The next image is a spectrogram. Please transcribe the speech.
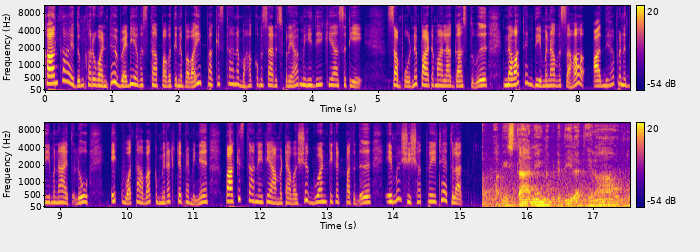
කාන්තා අයදුම්කරුවන්ට වැඩි අවස්ථා පවතින බවයි පකිස්ාන මහකොමසාරිස්පරයා මෙහිදී කියා සිටියේ. සම්පූර්ණ පාටමාලා ගාස්තුව නවතැන් දීමනාව සහ අධ්‍යාපන දීමනා ඇතුළු එක් වතාවක් මෙරටට පැමිණ පාකිස්ානයට යාමට අවශ්‍ය ගුවන් ටිකට් පතද එම ශිෂත්වයට ඇතුළත්. පකිස්ානයෙන් අපිට දීලා තියෙනවා අවුරුදු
